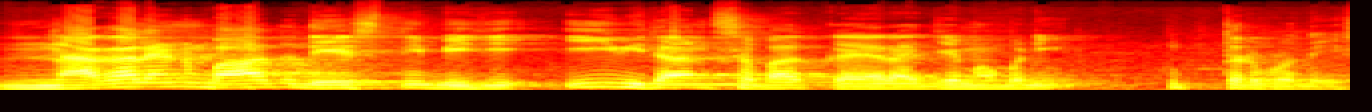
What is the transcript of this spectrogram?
નાગાલેન્ડ બાદ દેશની બીજી ઈ વિધાનસભા કયા રાજ્યમાં બની? ઉત્તર પ્રદેશ.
